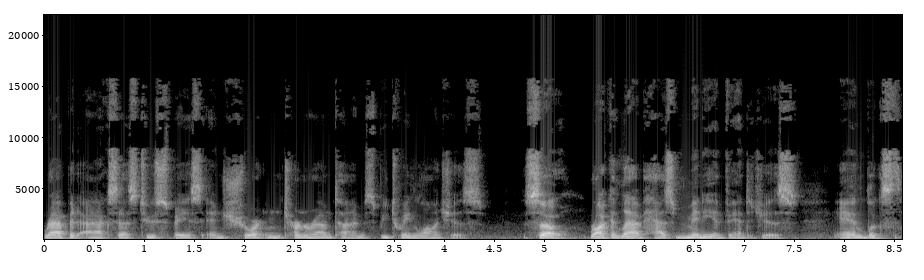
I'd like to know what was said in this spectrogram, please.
rapid access to space and shorten turnaround times between launches. So, Rocket Lab has many advantages and looks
